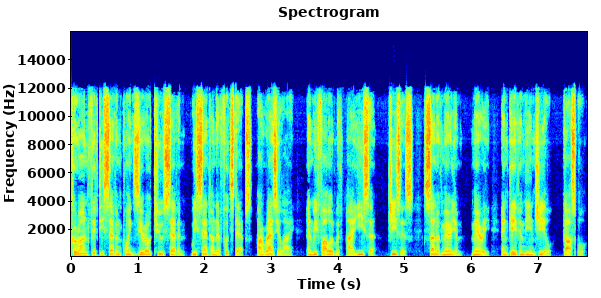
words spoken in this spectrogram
Quran 57.027 We sent on their footsteps, our Rasulai, and we followed with Isa, Jesus, son of Maryam, Mary, and gave him the Injil, gospel.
